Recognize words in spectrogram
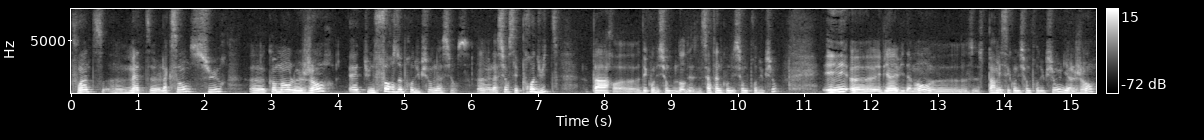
pointent, mettent l'accent sur comment le genre est une force de production de la science. la science est produite par des conditions, dans certaines conditions de production, et eh bien évidemment, parmi ces conditions de production, il y a le genre,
